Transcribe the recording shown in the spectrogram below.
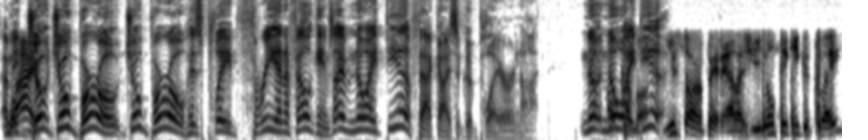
I mean, Joe Joe Burrow. Joe Burrow has played three NFL games. I have no idea if that guy's a good player or not. No, no Oh, come on. idea. You saw him play at LSU. You don't think he could play?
